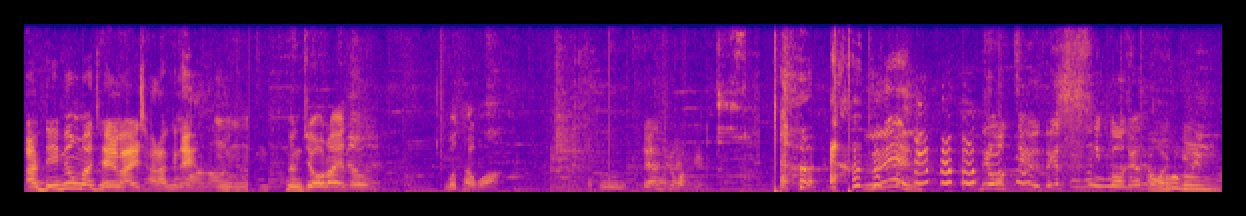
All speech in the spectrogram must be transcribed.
아, 네 명만 제일 말 잘하긴 해. 응, 응. 명지 어라 해도 못하고 와. 내가 들어갈게. 왜? 내가 어찌 내가 친구니까 내가 들어갈게. 음.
